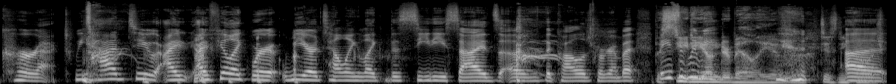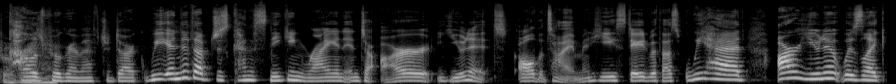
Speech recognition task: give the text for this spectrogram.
Correct. We had to. I I feel like we're we are telling like the seedy sides of the college program, but The basically seedy we, underbelly of the Disney uh, college program. college program after dark. We ended up just kind of sneaking Ryan into our unit all the time, and he stayed with us. We had our unit was like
